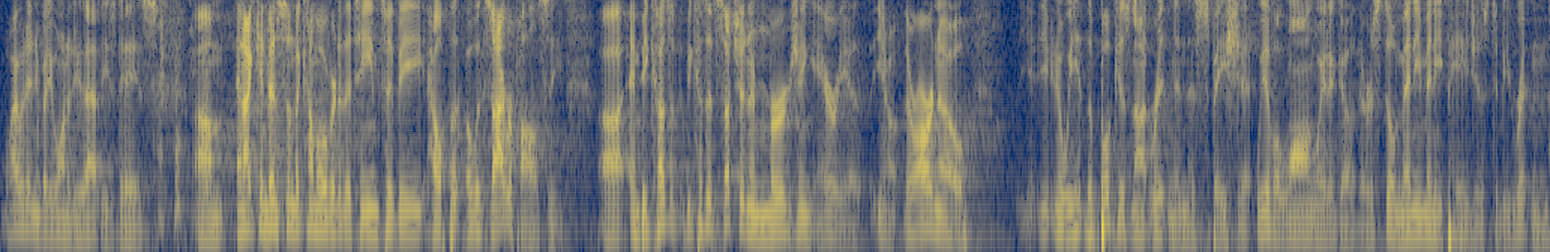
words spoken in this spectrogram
why would anybody want to do that these days? Um, and I convinced him to come over to the team to be help with cyber policy. Uh, and because, of, because it's such an emerging area, you know, there are no, you know, we, the book is not written in this space yet. We have a long way to go. There are still many, many pages to be written,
